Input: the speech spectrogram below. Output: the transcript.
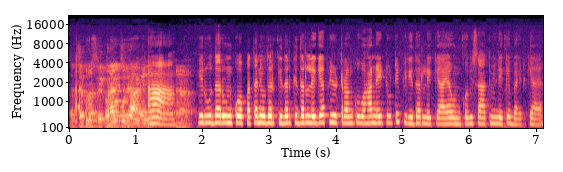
ਅੱਛਾ ਦੂਸਰੇ ट्रंक उठा के ले हाँ फिर उधर उनको पता नहीं उधर किधर किधर ले गया फिर ट्रंक वहाँ नहीं टूटी फिर इधर लेके आया उनको भी साथ में लेके बैठ के आया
